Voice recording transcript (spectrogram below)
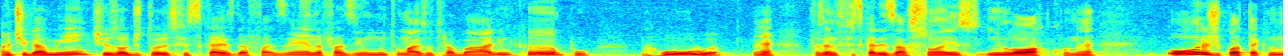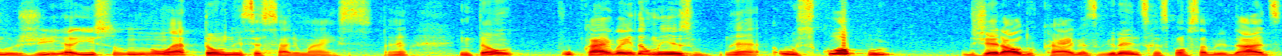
Antigamente, os auditores fiscais da Fazenda faziam muito mais o trabalho em campo, na rua, né, fazendo fiscalizações em loco. Né. Hoje, com a tecnologia, isso não é tão necessário mais. Né. Então, o cargo ainda é o mesmo. Né? O escopo geral do cargo, as grandes responsabilidades,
